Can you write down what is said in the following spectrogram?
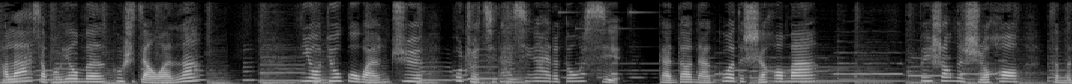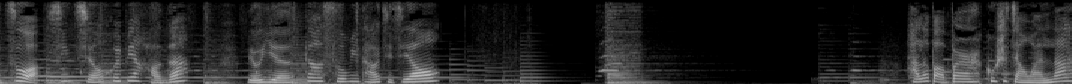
好啦，小朋友们，故事讲完啦。你有丢过玩具或者其他心爱的东西，感到难过的时候吗？悲伤的时候怎么做，心情会变好呢？留言告诉蜜桃姐姐哦。好了，宝贝儿，故事讲完啦。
